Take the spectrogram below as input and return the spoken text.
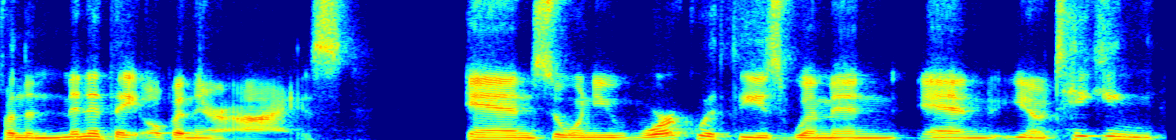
from the minute they open their eyes. And so when you work with these women, and you know, taking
